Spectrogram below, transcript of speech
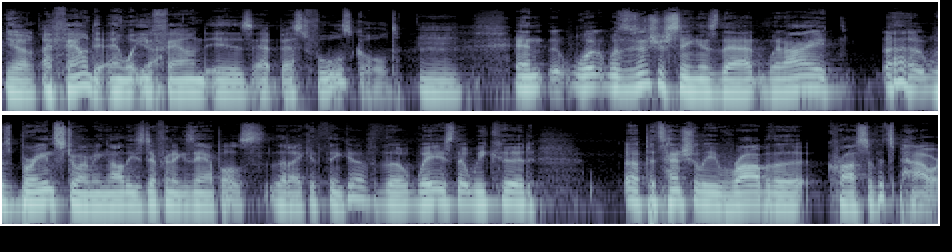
Yeah, I found it, and what you found is at best fool's gold. And what was interesting is that when I uh, was brainstorming all these different examples that I could think of, the ways that we could uh, potentially rob the cross of its power,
